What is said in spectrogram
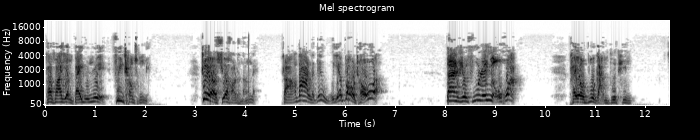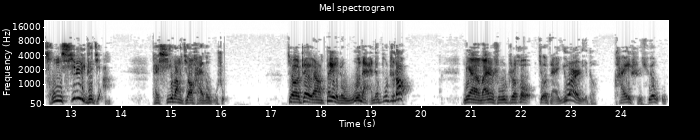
他发现白云瑞非常聪明，这要学好了能耐，长大了给五爷报仇啊！但是夫人有话，他又不敢不听。从心里头讲。他希望教孩子武术，就这样背着吴奶奶不知道。念完书之后，就在院里头开始学武。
